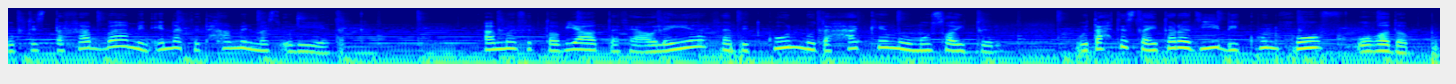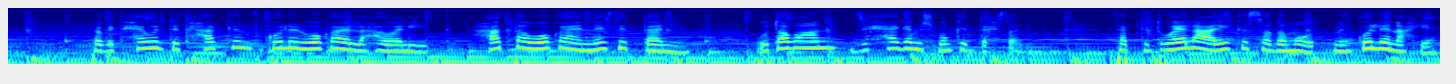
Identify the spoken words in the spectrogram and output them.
وبتستخبى من انك تتحمل مسؤولياتك. أما في الطبيعة التفاعلية فبتكون متحكم ومسيطر وتحت السيطرة دي بيكون خوف وغضب. فبتحاول تتحكم في كل الواقع اللي حواليك حتى واقع الناس التانية. وطبعا دي حاجة مش ممكن تحصل. فبتتوالى عليك الصدمات من كل ناحية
